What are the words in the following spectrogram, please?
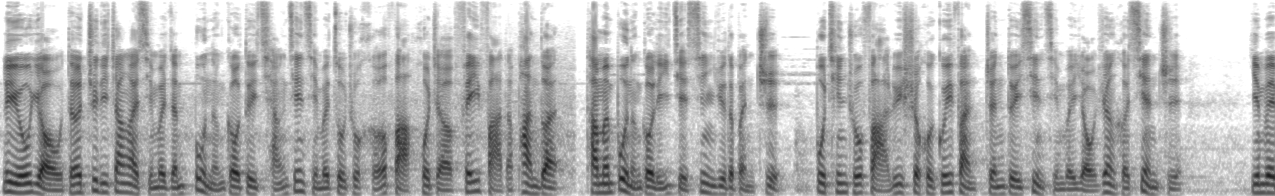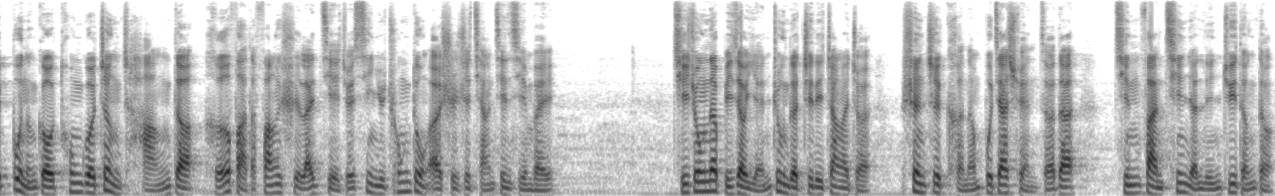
例如，有的智力障碍行为人不能够对强奸行为做出合法或者非法的判断。他们不能够理解性欲的本质，不清楚法律社会规范针对性行为有任何限制，因为不能够通过正常的合法的方式来解决性欲冲动而实施强奸行为。其中呢，比较严重的智力障碍者，甚至可能不加选择的侵犯亲人、邻居等等。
